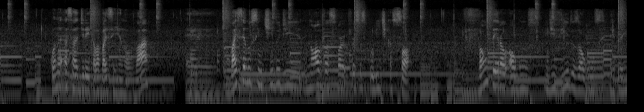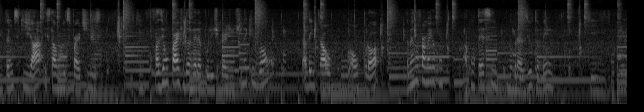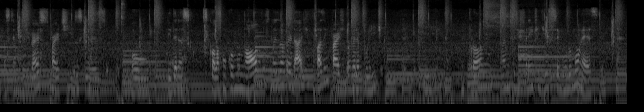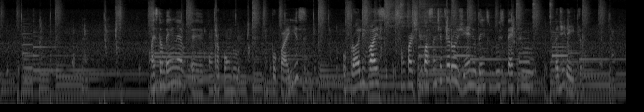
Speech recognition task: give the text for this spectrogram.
quando essa direita ela vai se renovar, é, vai ser no sentido de novas for forças políticas só. Vão ter alguns indivíduos, alguns representantes que já estavam nos partidos que faziam parte da velha política argentina que vão adentrar ao, ao PRO, da mesma forma que acontece no Brasil também, que nós temos diversos partidos que ou lideranças se colocam como novos, mas na verdade fazem parte da velha política. E o PRO não é muito diferente disso, segundo o Morres. Mas também, né, é, contrapondo um pouco a isso, o PRO ele vai ser um partido bastante heterogêneo dentro do espectro da direita,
